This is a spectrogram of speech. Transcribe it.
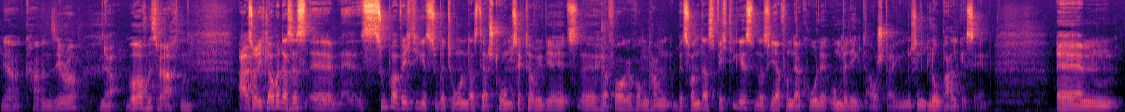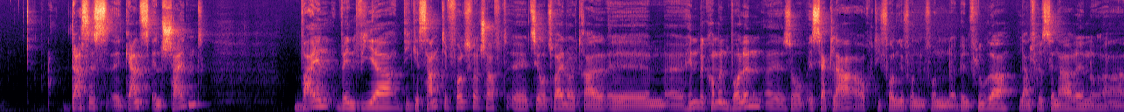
ja, Carbon Zero. ja. Worauf müssen wir achten? Also ich glaube, dass es äh, super wichtig ist zu betonen, dass der Stromsektor, wie wir jetzt äh, hervorgehoben haben, besonders wichtig ist und dass wir von der Kohle unbedingt aussteigen müssen, global gesehen. Ähm, das ist äh, ganz entscheidend, weil wenn wir die gesamte Volkswirtschaft äh, CO2-neutral ähm, äh, hinbekommen wollen, äh, so ist ja klar, auch die Folge von, von Ben Fluger, Langfristszenarien oder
